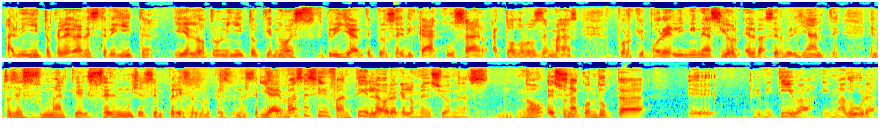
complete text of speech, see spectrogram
Al niñito que le dan estrellita y el otro niñito que no es brillante, pero se dedica a acusar a todos los demás, porque por eliminación él va a ser brillante. Entonces, eso es un mal que sucede en muchas empresas, ¿no? Que es una Y excepción, además ¿no? es infantil ahora que lo mencionas, ¿no? Es Sí. una conducta eh, primitiva, inmadura.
